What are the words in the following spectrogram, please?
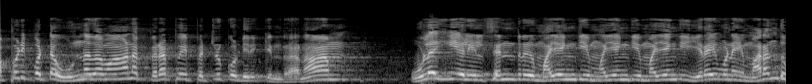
அப்படிப்பட்ட உன்னதமான பிறப்பை பெற்றுக்கொண்டிருக்கின்ற நாம் உலகியலில் சென்று மயங்கி மயங்கி மயங்கி இறைவனை மறந்து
